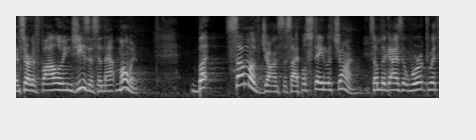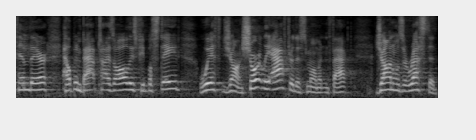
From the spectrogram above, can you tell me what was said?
and started following Jesus in that moment. But some of John's disciples stayed with John. Some of the guys that worked with him there, helping baptize all these people, stayed with John. Shortly after this moment, in fact, John was arrested.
